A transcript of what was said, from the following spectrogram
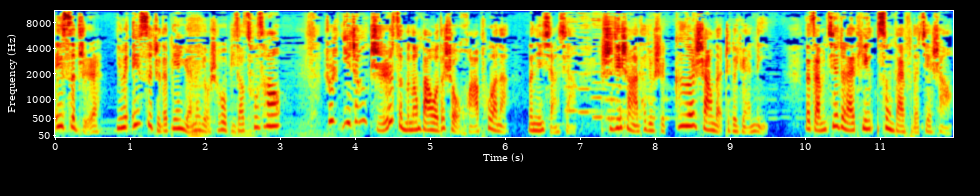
A 四纸，因为 A 四纸的边缘呢有时候比较粗糙，说一张纸怎么能把我的手划破呢？那您想想，实际上啊，它就是割伤的这个原理。那咱们接着来听宋大夫的介绍。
